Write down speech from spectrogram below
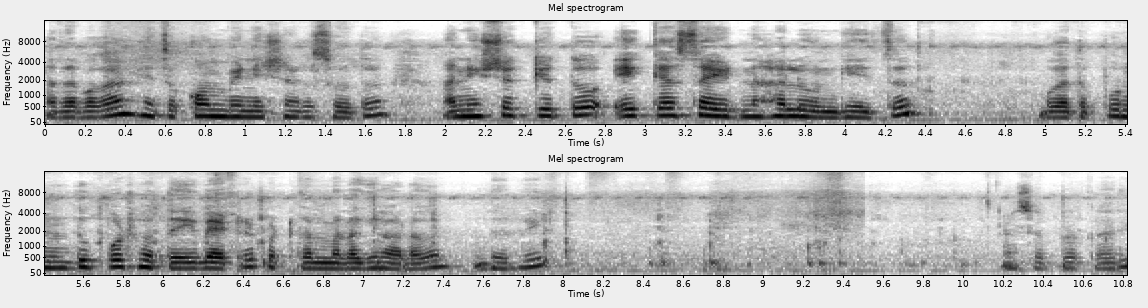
आता बघा ह्याचं कॉम्बिनेशन कसं होतं? आणि शक्यतो एका साईडनं हलवून घ्यायचं. बघा आता पूर्ण दुप्पट होतं हे बॅटर पटकन मला घ्यावं लागेल. धरे अशा प्रकारे.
